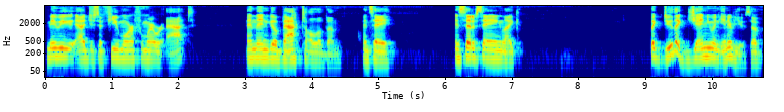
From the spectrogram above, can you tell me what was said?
maybe add just a few more from where we're at and then go back to all of them and say instead of saying like like do like genuine interviews of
